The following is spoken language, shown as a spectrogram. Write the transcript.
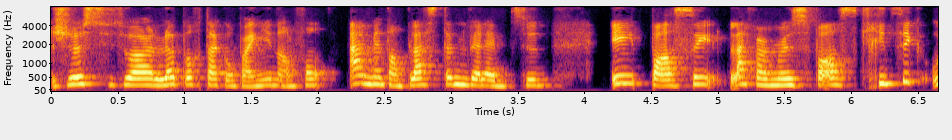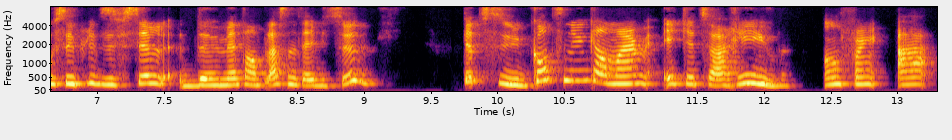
je sois là pour t'accompagner, dans le fond, à mettre en place ta nouvelle habitude et passer la fameuse phase critique où c'est plus difficile de mettre en place notre habitude, que tu continues quand même et que tu arrives enfin à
